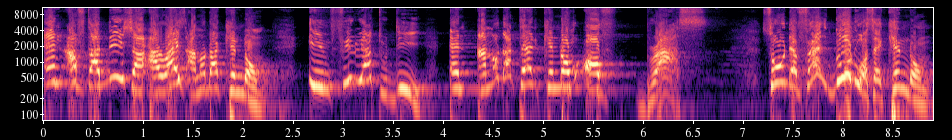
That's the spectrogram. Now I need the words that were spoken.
And after thee shall arise another kingdom inferior to thee, and another third kingdom of brass. So the first gold was a kingdom,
